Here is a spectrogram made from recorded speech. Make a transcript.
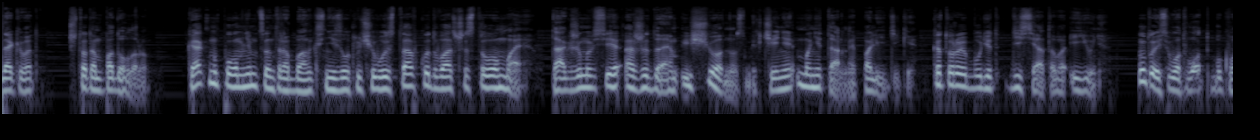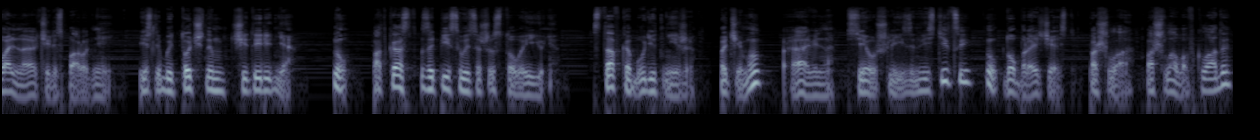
Так вот, что там по доллару? Как мы помним, Центробанк снизил ключевую ставку 26 мая. Также мы все ожидаем еще одно смягчение монетарной политики, которое будет 10 июня. Ну, то есть вот-вот, буквально через пару дней. Если быть точным, 4 дня. Ну, подкаст записывается 6 июня. Ставка будет ниже. Почему? Правильно, все ушли из инвестиций, ну, добрая часть, пошла, пошла во вклады,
